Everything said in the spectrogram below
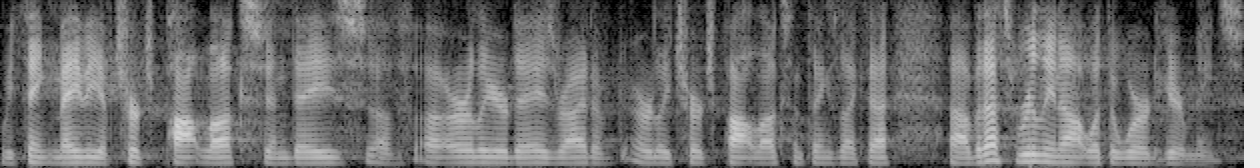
We think maybe of church potlucks in days of uh, earlier days, right? Of early church potlucks and things like that. Uh, but that's really not what the word here means.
